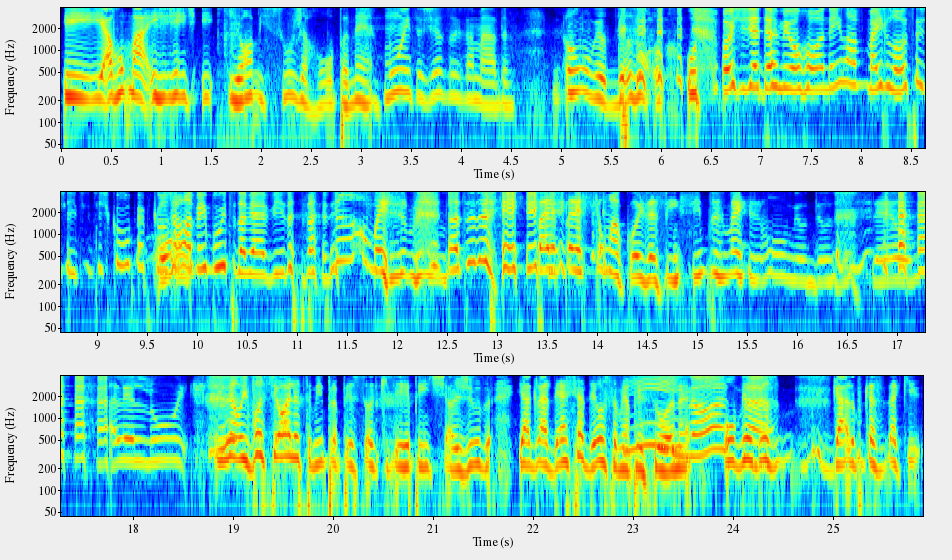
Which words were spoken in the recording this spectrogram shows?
E, e arrumar. E, gente, e, e homem suja a roupa, né? Muito, Jesus amado. Oh, meu Deus. O, o... Hoje em dia Deus me honrou, nem lavo mais louça, gente. Desculpa, é porque oh. eu já oh. lavei muito da minha vida. Sabe? Não, mas. tá tudo bem. Parece, parece que é uma coisa assim simples, mas. Oh, meu Deus do céu. Aleluia. E, não, e você olha também para a pessoa que de repente te ajuda e agradece a Deus também Sim, a pessoa, né? Nossa. Oh, meu Deus, obrigada, porque essa daqui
